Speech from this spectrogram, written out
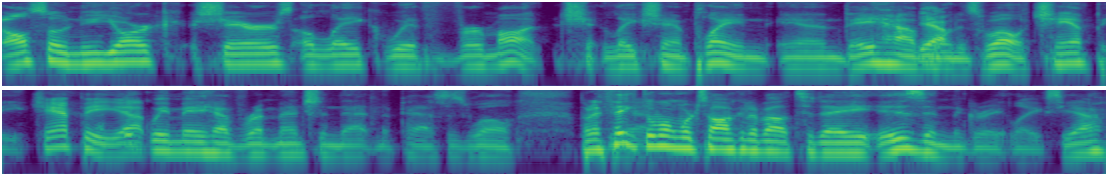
Also New York shares a lake with Vermont, Lake Champlain, and they have Yeah. one as well, Champy. Champy, I yeah. think we may have re- mentioned that in the past as well. But I think Yeah. the one we're talking about today is in the Great Lakes. Yeah.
